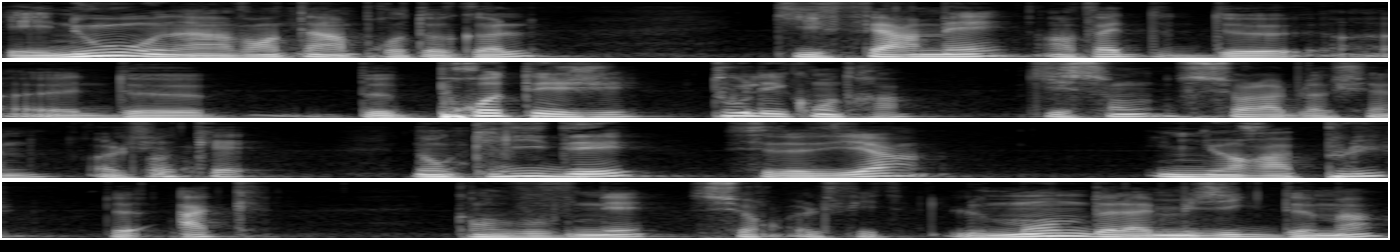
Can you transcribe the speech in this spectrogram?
Et nous, on a inventé un protocole qui permet en fait de, euh, de, de protéger tous les contrats qui sont sur la blockchain Olfit. Ok. Donc l'idée, c'est de dire, il n'y aura plus de hack quand vous venez sur Olfit. Le monde de la musique demain.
